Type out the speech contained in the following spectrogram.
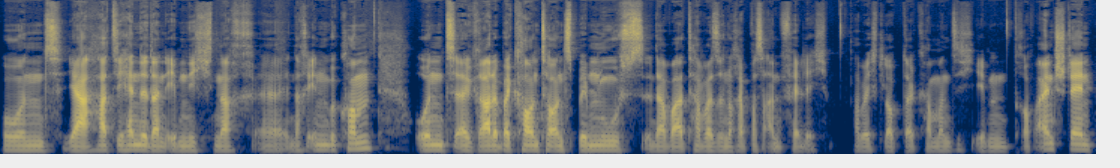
und ja, hat die Hände dann eben nicht nach, äh, nach innen bekommen. Und äh, gerade bei Counter- und Spin-Moves, da war er teilweise noch etwas anfällig. Aber ich glaube, da kann man sich eben drauf einstellen.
